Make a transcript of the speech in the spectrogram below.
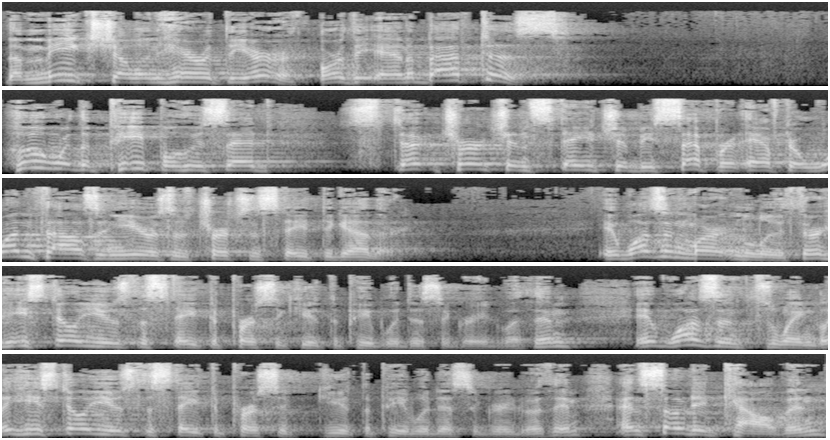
The meek shall inherit the earth, or the Anabaptists. Who were the people who said church and state should be separate after 1,000 years of church and state together? It wasn't Martin Luther. He still used the state to persecute the people who disagreed with him. It wasn't Zwingli. He still used the state to persecute the people who disagreed with him. And so did Calvin.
